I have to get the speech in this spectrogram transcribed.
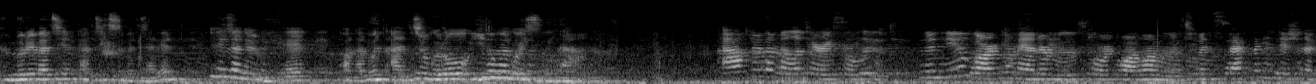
근무를 마친 당직 수문장은 퇴장을 위해 광화문 안쪽으로 이동하고 있습니다. After the military salute, the new guard commander moves toward Gwanghwamun to inspect the condition of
